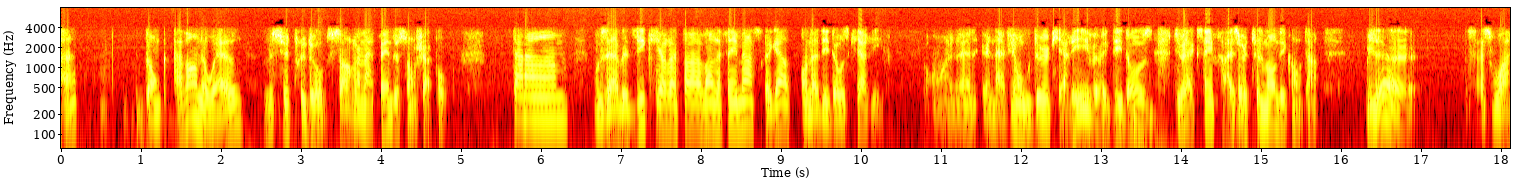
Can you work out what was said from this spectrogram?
hein? Donc, avant Noël, M. Trudeau sort un lapin de son chapeau. Tadam! Vous avez dit qu'il n'y aurait pas avant la fin mars. Regarde, on a des doses qui arrivent. On a un, avion ou deux qui arrive avec des doses du vaccin Pfizer. Tout le monde est content. Mais là, ça se voit.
